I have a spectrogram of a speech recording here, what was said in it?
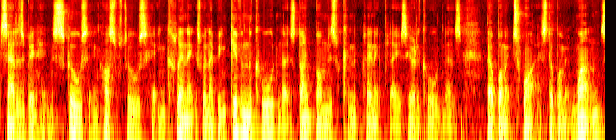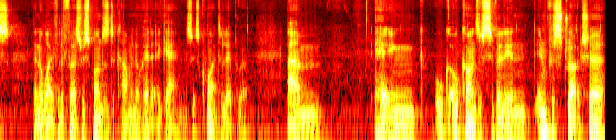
Saudis have been hitting schools, hitting hospitals, hitting clinics when they've been given the coordinates. Don't bomb this cl clinic, please. Here are the coordinates. They'll bomb it twice. They'll bomb it once. Then they'll wait for the first responders to come and they'll hit it again. So it's quite deliberate. Um, hitting all, all kinds of civilian infrastructure.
